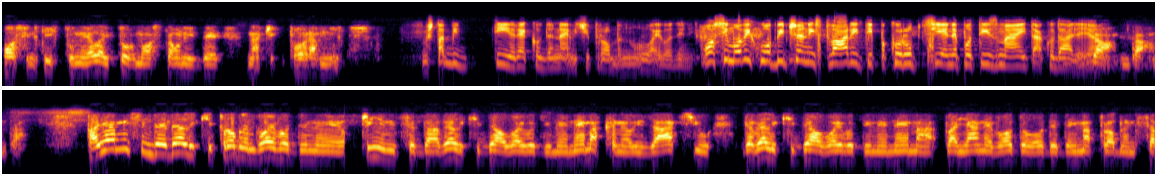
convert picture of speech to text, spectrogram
osim tih tunela i tog mosta, on ide znači, po ravnici. Šta bi ti rekao da je najveći problem u Vojvodini? Osim ovih uobičajenih stvari tipa korupcije, nepotizma i tako dalje. Da, da, da. Pa ja mislim da je veliki problem Vojvodine činjenice da veliki deo Vojvodine nema kanalizaciju, da veliki deo Vojvodine nema valjane vodovode, da ima problem sa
